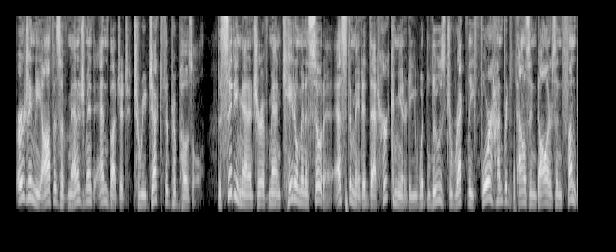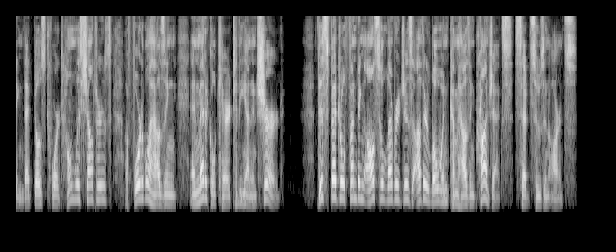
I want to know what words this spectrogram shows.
urging the Office of Management and Budget to reject the proposal. The city manager of Mankato, Minnesota, estimated that her community would lose directly $400,000 in funding that goes toward homeless shelters, affordable housing, and medical care to the uninsured. This federal funding also leverages other low income housing projects, said Susan Arntz.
